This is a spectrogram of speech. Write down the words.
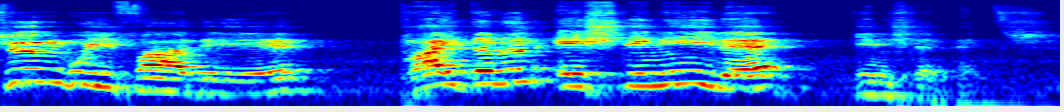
tüm bu ifadeyi paydanın eşleniğiyle genişletmektir.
